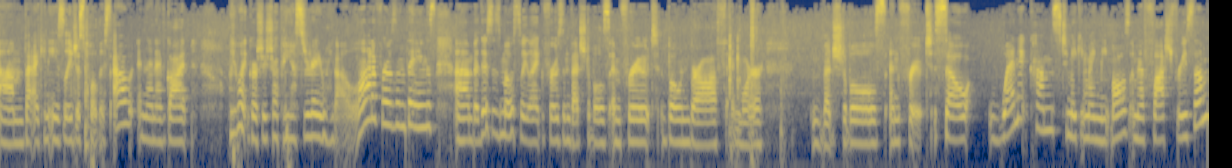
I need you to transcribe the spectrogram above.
um, but I can easily just pull this out. And then I've got, we went grocery shopping yesterday and we got a lot of frozen things, um, but this is mostly like frozen vegetables and fruit, bone broth, and more vegetables and fruit. So when it comes to making my meatballs, I'm going to flash freeze them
